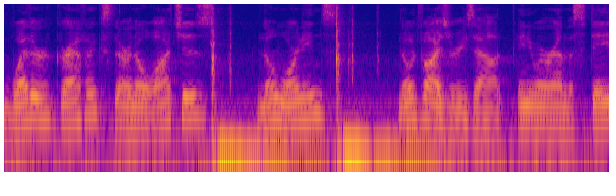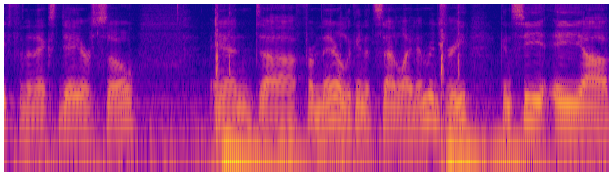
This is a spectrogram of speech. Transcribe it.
weather graphics, there are no watches, no warnings, no advisories out anywhere around the state for the next day or so. And uh, from there, looking at satellite imagery, you can see a uh,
